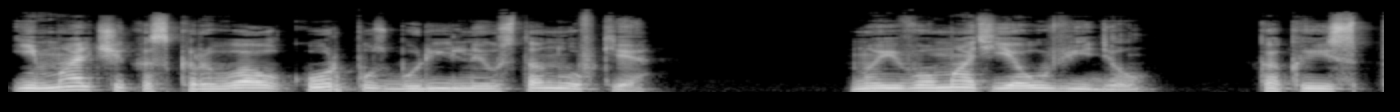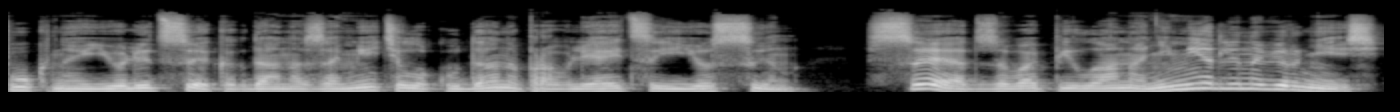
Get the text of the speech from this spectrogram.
и мальчика скрывал корпус бурильной установки. Но его мать я увидел, как и испуг на ее лице, когда она заметила, куда направляется ее сын. «Сет!» – завопила она. «Немедленно вернись!»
